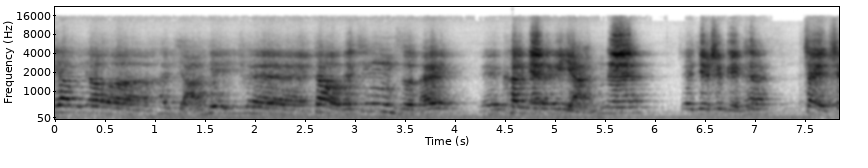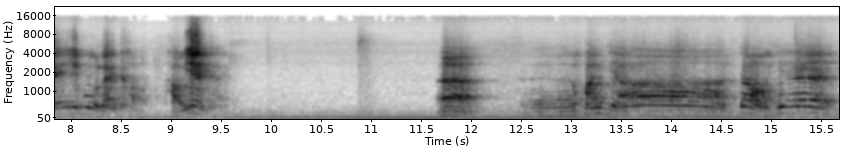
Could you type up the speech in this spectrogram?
要不要啊？还假借一个照的镜子来，呃，看见那个眼呢？这就是给他再深一步来考考验他，啊，呃，还讲照见。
